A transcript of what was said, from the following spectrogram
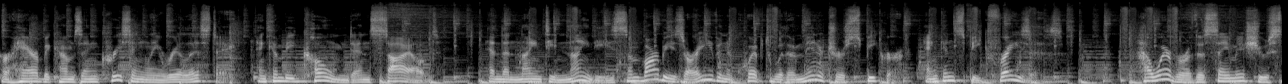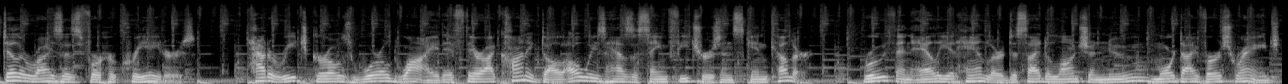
Her hair becomes increasingly realistic and can be combed and styled. In the 1990s, some Barbies are even equipped with a miniature speaker and can speak phrases. However, the same issue still arises for her creators. How to reach girls worldwide if their iconic doll always has the same features and skin color. Ruth and Elliot Handler decide to launch a new, more diverse range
